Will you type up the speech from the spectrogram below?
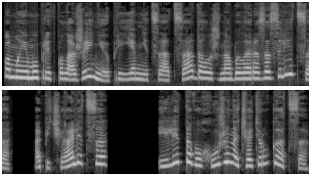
По моему предположению, преемница отца должна была разозлиться, опечалиться или, того хуже, начать ругаться.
